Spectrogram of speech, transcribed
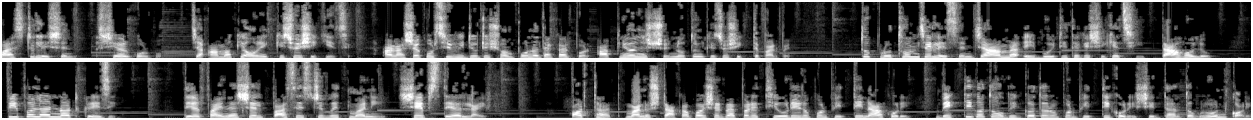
পাঁচটি লেসন শেয়ার করব, যা আমাকে অনেক কিছুই শিখিয়েছে। আর আশা করছি ভিডিওটি সম্পূর্ণ দেখার পর আপনিও নিশ্চয়ই নতুন কিছু শিখতে পারবেন। তো প্রথম যে লেসন যা আমরা এই বইটি থেকে শিখেছি, তা হলো people are not crazy their financial past history with money shapes their life অর্থাৎ, মানুষ টাকা পয়সার ব্যাপারে থিওরির উপর ভিত্তি না করে, ব্যক্তিগত অভিজ্ঞতার উপর ভিত্তি করে সিদ্ধান্ত গ্রহণ করে।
